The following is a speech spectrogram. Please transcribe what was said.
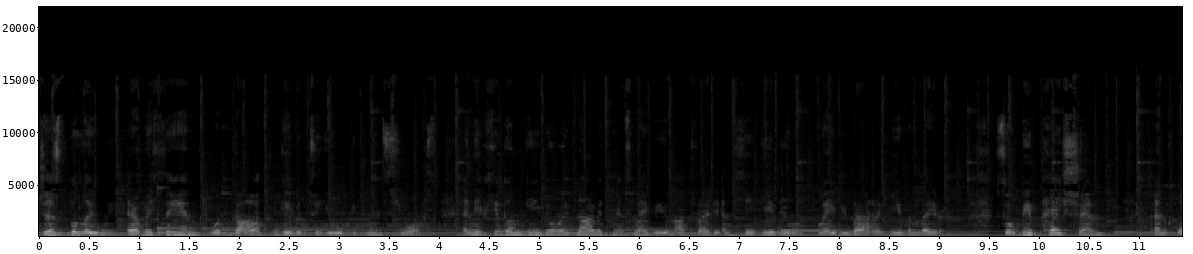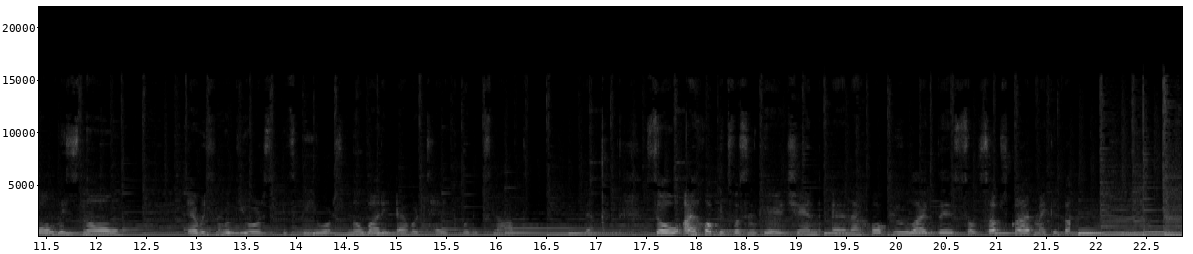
just believe me everything what god give it to you it means yours. And if he don't give you right now it means maybe you're not ready and he give you maybe better even later. So be patient and always know everything with yours is yours nobody ever take what it's not them So I hope it was encouraging and I hope you like this. So subscribe, make a comment.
